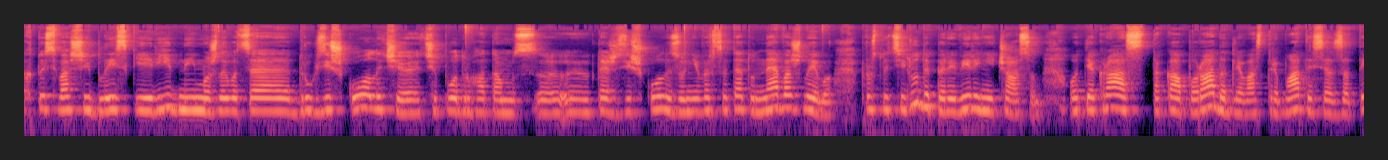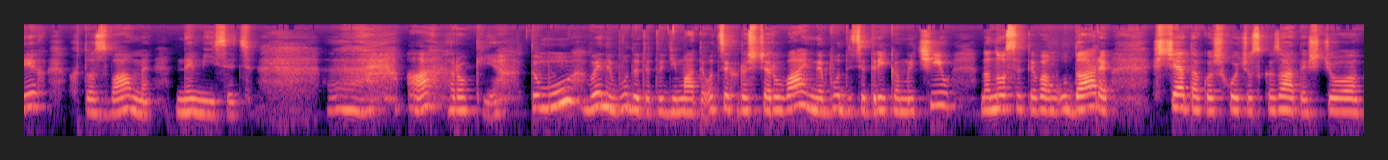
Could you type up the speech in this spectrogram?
хтось ваший близький, рідний, можливо, це друг зі школи чи, чи подруга там з, е, теж зі школи, з університету, неважливо. Просто ці люди перевірені часом. От якраз така порада для вас триматися за тих, хто з вами не місяць. А роки. Тому ви не будете тоді мати оцих розчарувань, не будете трійка мечів, наносити вам удари. Ще також хочу сказати, що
